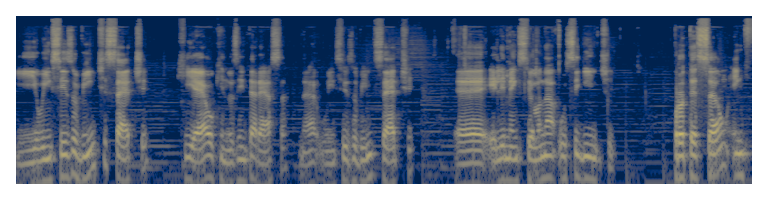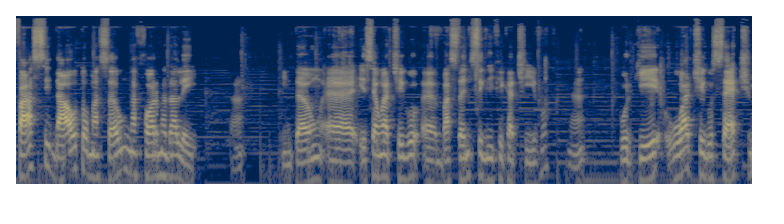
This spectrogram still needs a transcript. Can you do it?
e o inciso 27, que é o que nos interessa, né, o inciso 27, é, ele menciona o seguinte: proteção em face da automação na forma da lei. Tá? Então, é, esse é um artigo é, bastante significativo, né? Porque o artigo 7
